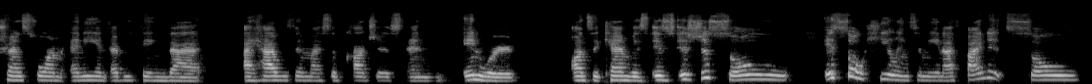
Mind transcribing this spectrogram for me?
transform any and everything that I have within my subconscious and inward onto canvas is is just so it's so healing to me and i find it so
